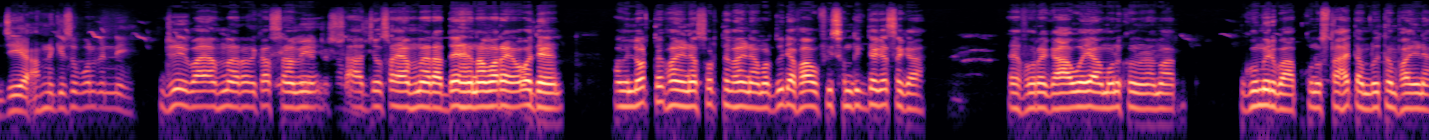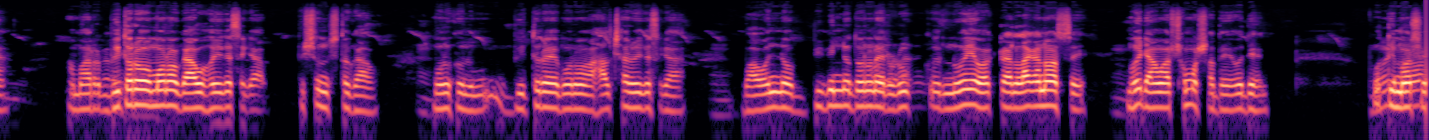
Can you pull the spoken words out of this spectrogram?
জি আপনি কিছু বলবেন নি? জি ভাই আপনার কাছে আমি সাহায্য চাই আপনারা দেখেন আমারে ও দেন আমি লড়তে পারি না চড়তে পারি না আমার দুইটা পাও পিছন দিক দিয়ে গেছে গা। এরপরে গা ওয়া মনে করুন আমার ঘুমের বাপ কোনো সাহায্য লইতাম পারি না। আমার ভিতরেও মনে গাও হয়ে গেছে গা বিশ্বস্ত গাও। মনে করুন ভিতরে মনে হালছার হয়ে গেছে গা। বা অন্য বিভিন্ন ধরনের রোগ নয়েও একটা লাগানো আছে। ওইটা আমার সমস্যা দেয় ও দেন। প্রতি মাসে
